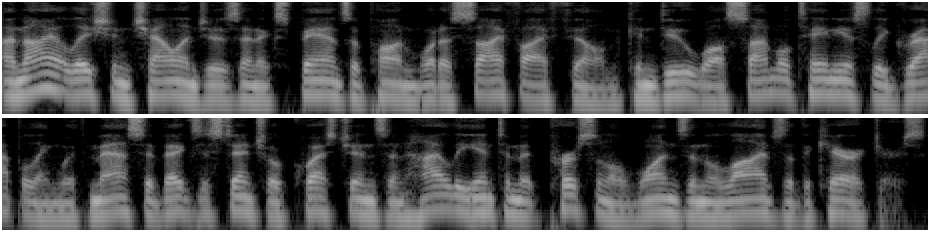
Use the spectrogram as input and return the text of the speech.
Annihilation challenges and expands upon what a sci fi film can do while simultaneously grappling with massive existential questions and highly intimate personal ones in the lives of the characters.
